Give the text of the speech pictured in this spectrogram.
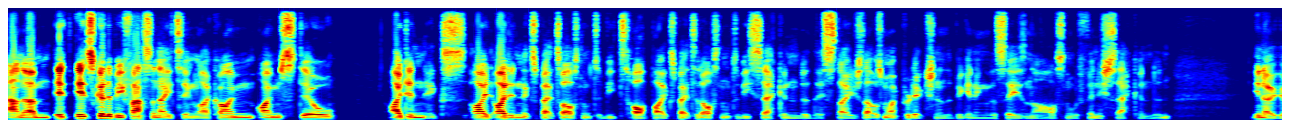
And um, it, it's going to be fascinating. Like I'm I'm still I didn't ex- I, I didn't expect Arsenal to be top. I expected Arsenal to be second at this stage. That was my prediction at the beginning of the season that Arsenal would finish second. And you know,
